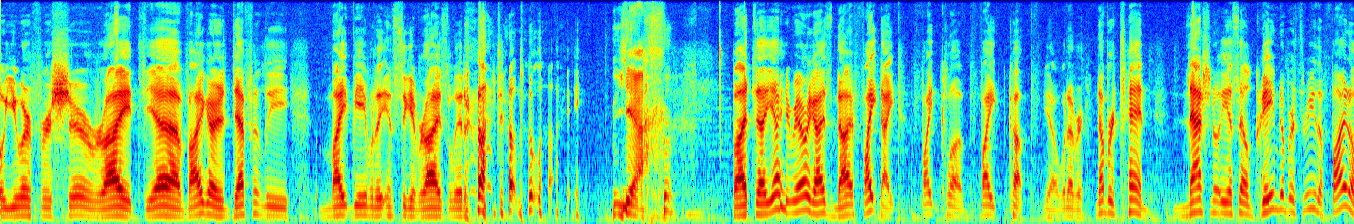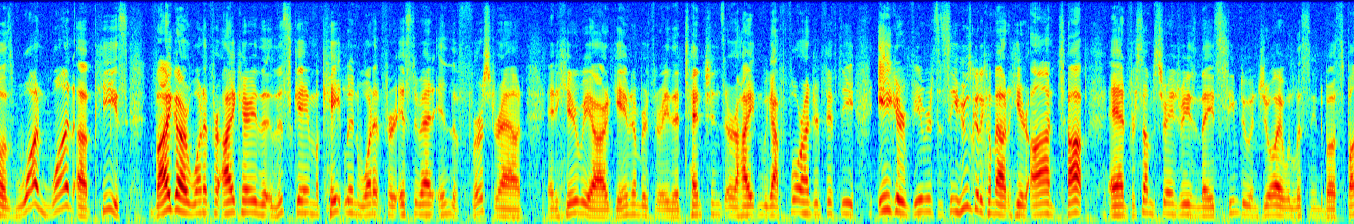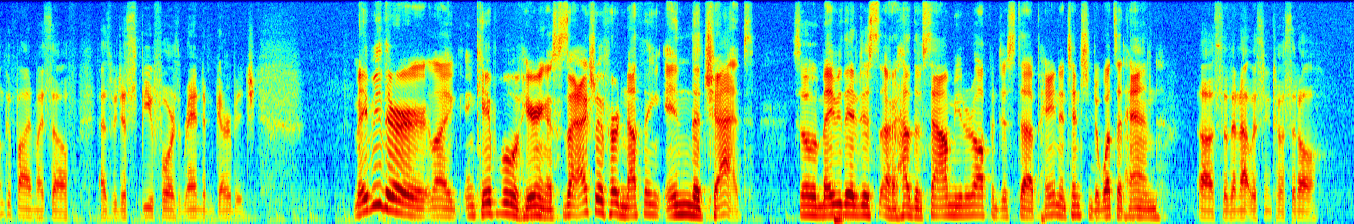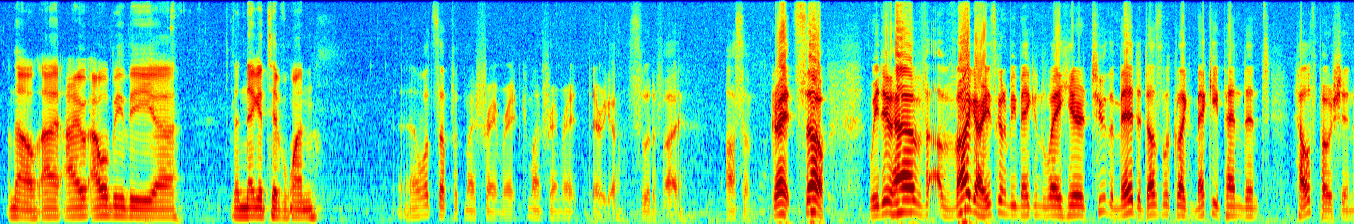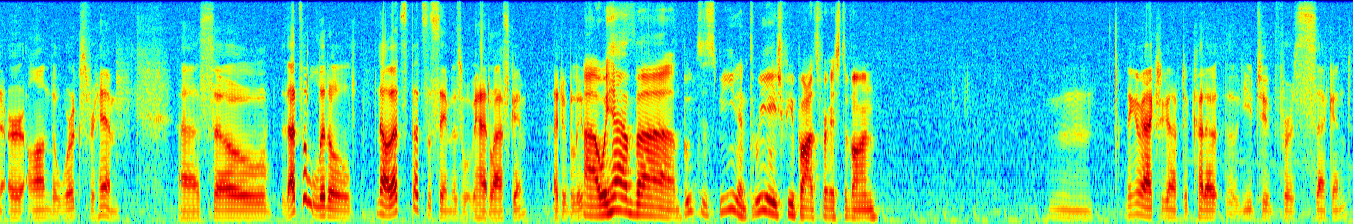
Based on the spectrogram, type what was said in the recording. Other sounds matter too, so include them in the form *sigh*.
Oh, you were for sure right. Yeah, Veigar definitely might be able to instigate Ryze *laughs* later on down the line. Yeah. *laughs* But uh, yeah, here we are, guys. Night, fight night, fight club, fight cup, you know, whatever. Number ten, National ESL game number three. The finals, one one apiece. Veigar won it for iKarry. This game, Caitlyn won it for Istvaan in the first round. And here we are, game number three. The tensions are heightened. We got 450 eager viewers to see who's going to come out here on top. And for some strange reason, they seem to enjoy listening to both Spunkify and myself as we just spew forth random garbage. Maybe they're like incapable of hearing us because I actually have heard nothing in the chat. So maybe they just uh, have the sound muted off and just uh, paying attention to what's at hand. Uh, so they're not listening to us at all. No, I I, I will be the uh, the negative one. Uh, what's up with my frame rate? Come on, frame rate. There we go. Solidify. Awesome. Great. So we do have Veigar. He's going to be making his way here to the mid. It does look like Meki Pendant health potion are on the works for him. Uh, so that's a little no, that's that's the same as what we had last game. I do believe. Uh, we have uh, boots of speed and three HP pots for Istvaan. Hmm. I think we're actually gonna have to cut out the YouTube for a second.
